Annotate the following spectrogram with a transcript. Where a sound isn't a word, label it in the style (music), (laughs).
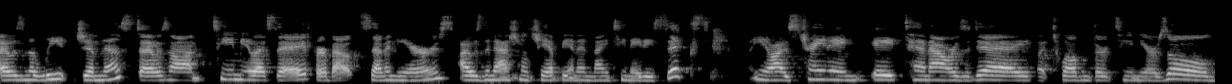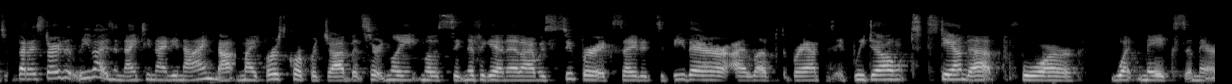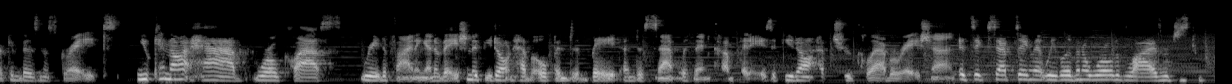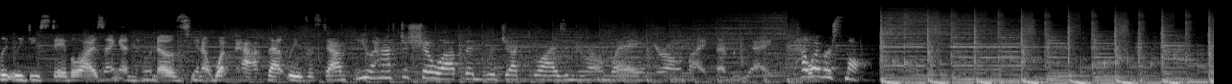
I was an elite gymnast. I was on Team USA for about seven years. I was the national champion in 1986 you know, I was training eight, ten hours a day at 12 and 13 years old. But I started at Levi's in 1999, not my first corporate job, but certainly most significant. And I was super excited to be there. I loved the brand. If we don't stand up for what makes American business great, you cannot have world class redefining innovation if you don't have open debate and dissent within companies, if you don't have true collaboration. It's accepting that we live in a world of lies, which is completely destabilizing, and who knows, you know, what path that leads us down. You have to show up and reject lies in your own way in your own life every day, however small.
